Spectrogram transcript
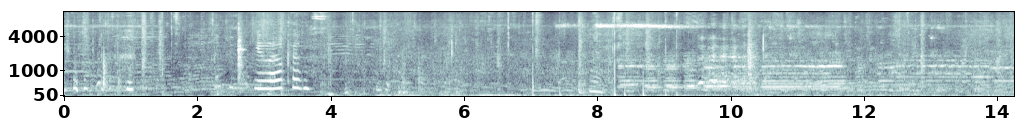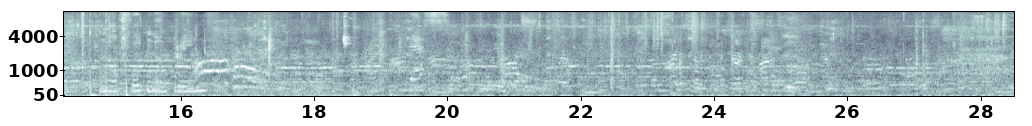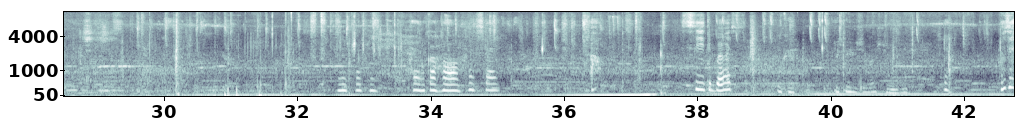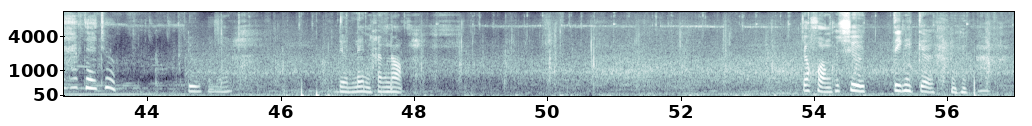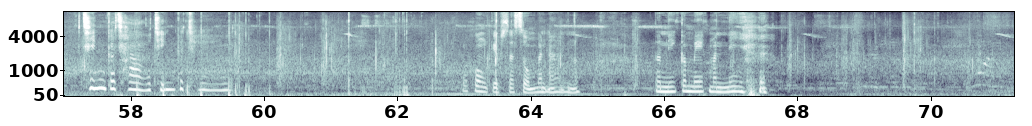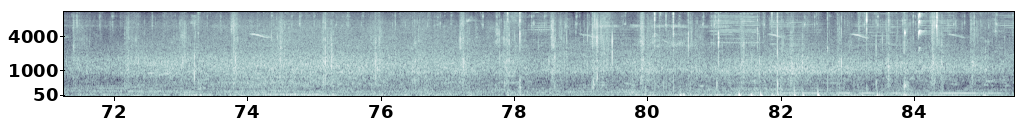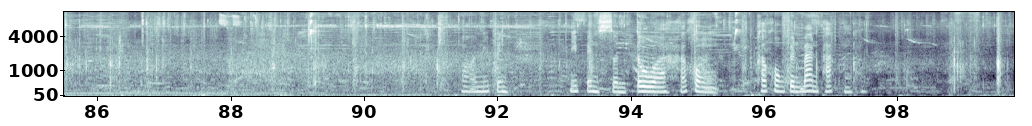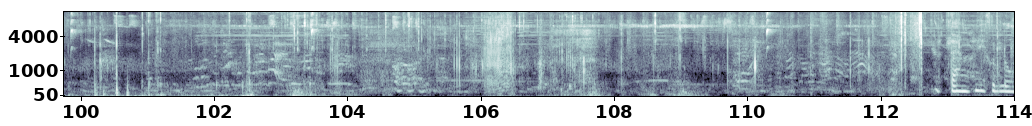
You're welcome. Okay. Alcohol, I say. Oh, see the bird? Okay. You can use the restroom. huh? Oh, they have there too. ดูไปแล้วเดินเล่นข้างนอกเจ้าของเขาชื่อติงเกอร์ ทิงกระชาวทิงกระชาวก็ คงเก็บสะสมมานานเนาะ ตอนนี้ก็เมคมันนี่ ส่วนตัวเขาคงเขาคงเป็นบ้านพักของเขาตังให้คุณลุง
